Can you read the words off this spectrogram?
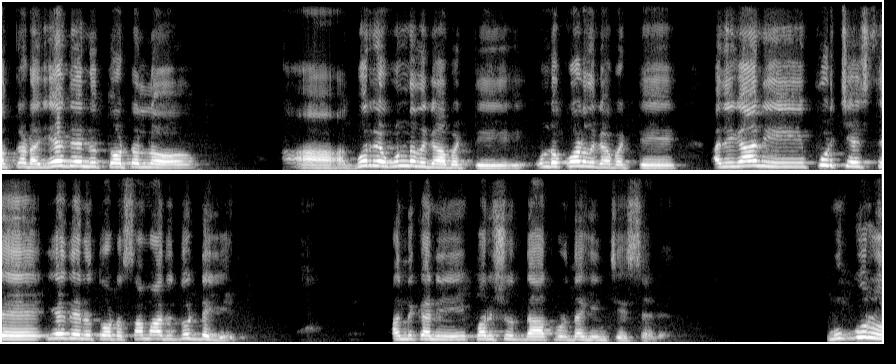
అక్కడ ఏదేను తోటల్లో గొర్రె ఉండదు కాబట్టి ఉండకూడదు కాబట్టి అది కానీ పూర్తి చేస్తే ఏదైనా తోట సమాధి దొడ్డయ్యేది. అందుకని పరిశుద్ధాత్ముడు దహించేశాడు. ముగ్గురు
